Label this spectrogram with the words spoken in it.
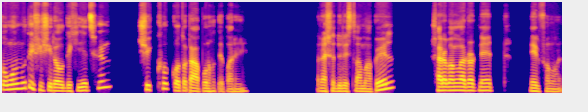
কোমলমতি শিশিরাও দেখিয়েছেন শিক্ষক কতটা আপন হতে পারে। Rashedul Islam Apel, Sara Bangla dot net, Nilphamar.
